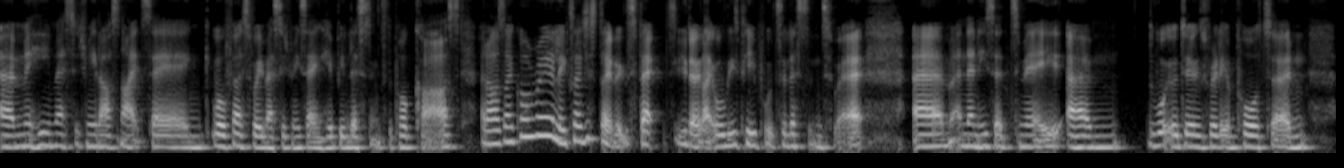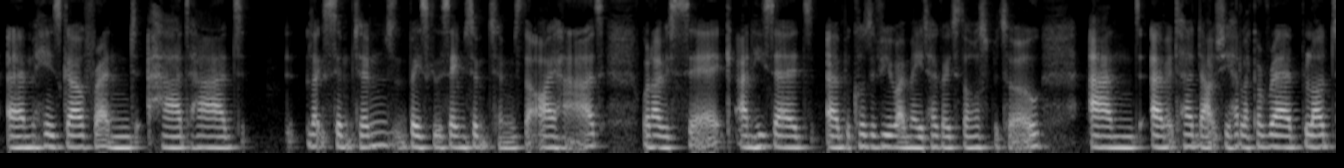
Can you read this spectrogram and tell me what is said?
Um, he messaged me last night saying, well, first of all, he messaged me saying he'd been listening to the podcast, and I was like, oh, really? Because I just don't expect, you know, like all these people to listen to it. Um, and then he said to me, um, what you're doing is really important. Um, his girlfriend had had like symptoms, basically the same symptoms that I had when I was sick. And he said, uh, because of you, I made her go to the hospital. And um, it turned out she had like a rare blood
